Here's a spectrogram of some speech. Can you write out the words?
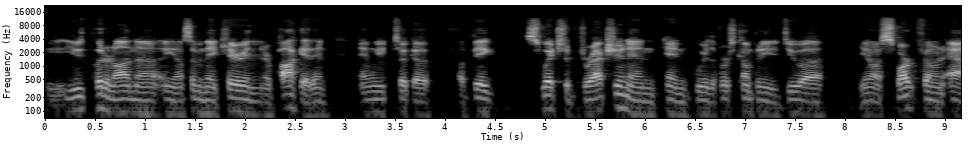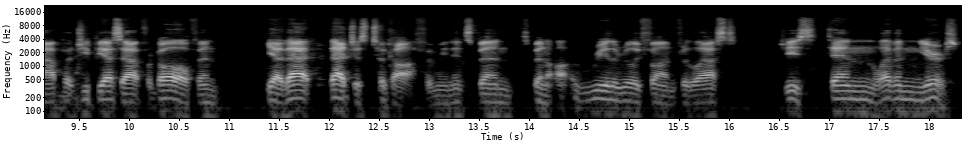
you put it on the, you know, something they carry in their pocket, and and we took a, a big switch of direction, and and we we're the first company to do a, you know, a smartphone app, a GPS app for golf, and yeah, that that just took off. I mean, it's been it's been really really fun for the last, geez, 10, 11 years.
